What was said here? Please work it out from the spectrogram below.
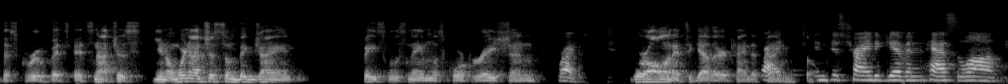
this group. It's it's not just you know we're not just some big giant faceless nameless corporation. Right. We're all in it together, kind of right. thing. So. And just trying to give and pass along.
